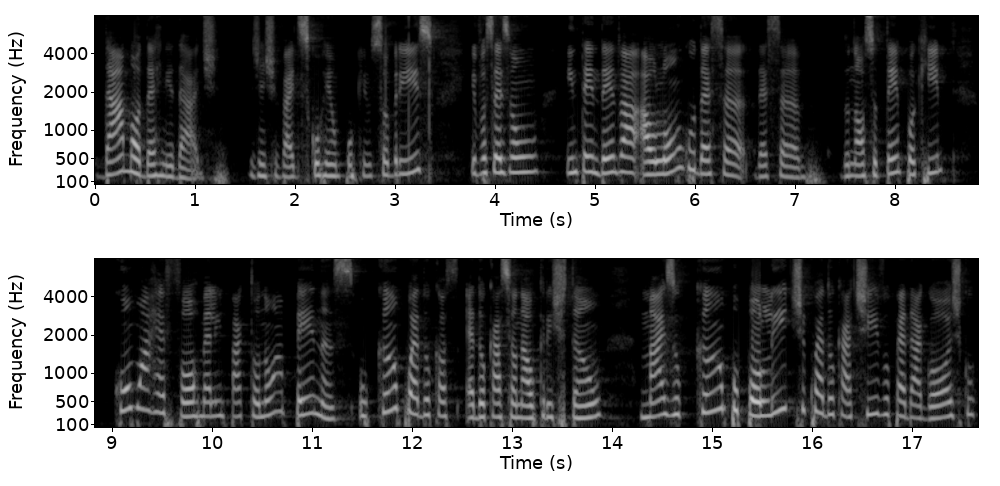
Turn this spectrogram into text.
da modernidade. A gente vai discorrer um pouquinho sobre isso e vocês vão entendendo ao longo dessa, dessa, do nosso tempo aqui como a reforma ela impactou não apenas o campo educa educacional cristão, mas o campo político, educativo, pedagógico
